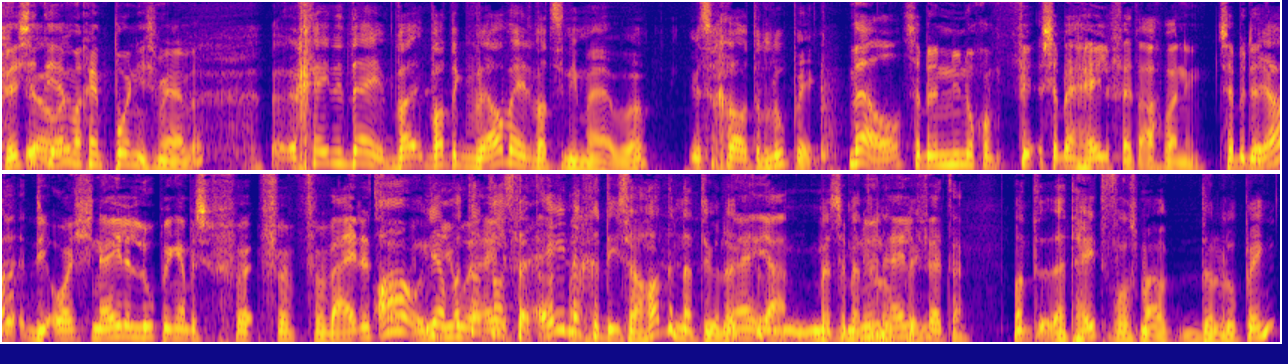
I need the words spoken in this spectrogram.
Wist je dat die helemaal geen ponies meer hebben? Geen idee. Wa- Wat ik wel weet wat ze niet meer hebben, is een grote looping. Wel, ze hebben er nu nog een, ze hebben een hele vette achtbaan nu. Ze hebben de, Ja? de- die originele looping hebben ze ver- ver- verwijderd. voor Oh ja, nieuwe, want dat hele was de vette achtbaan. enige die ze hadden natuurlijk. Nee, ja, met, ze met hebben de nu een hele vette. Want het heette volgens mij ook de looping.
